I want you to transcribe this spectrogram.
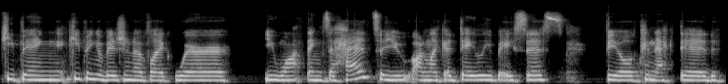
keeping keeping a vision of like where you want things ahead, so you on like a daily basis feel connected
